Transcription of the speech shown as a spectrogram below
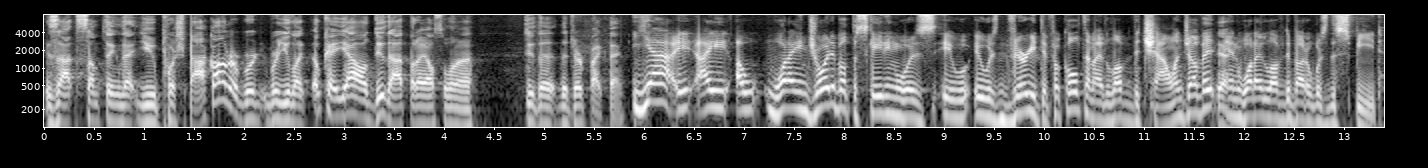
is that something that you push back on or were, were you like okay yeah I'll do that but I also want to do the, the dirt bike thing? Yeah, I, I, what I enjoyed about the skating was it, it was very difficult, and I loved the challenge of it. Yeah. And what I loved about it was the speed,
